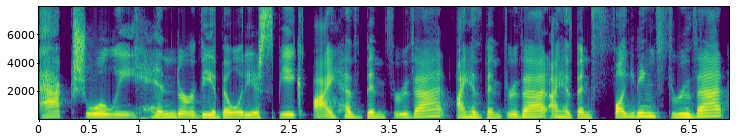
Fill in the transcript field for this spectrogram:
actually hinder the ability to speak. I have been through that. I have been through that. I have been fighting through that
